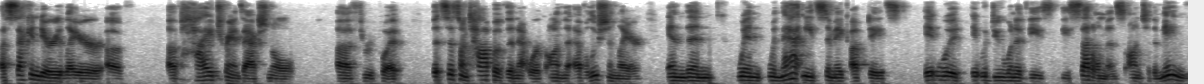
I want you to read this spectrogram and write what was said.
a secondary layer of, of high transactional uh, throughput that sits on top of the network on the evolution layer. And then when when that needs to make updates, it would it would do one of these these settlements onto the main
